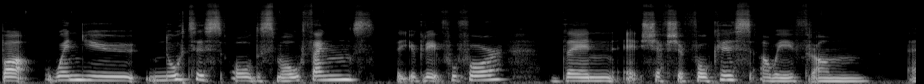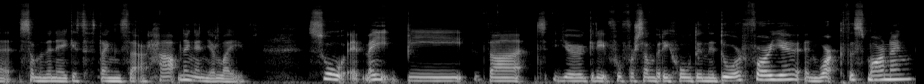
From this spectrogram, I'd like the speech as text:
But when you notice all the small things that you're grateful for, then it shifts your focus away from uh, some of the negative things that are happening in your life. So it might be that you're grateful for somebody holding the door for you in work this morning,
